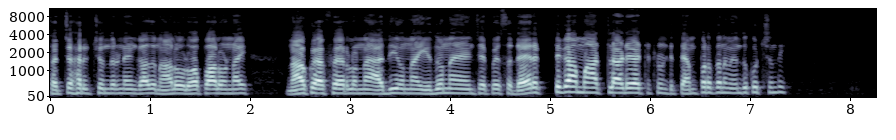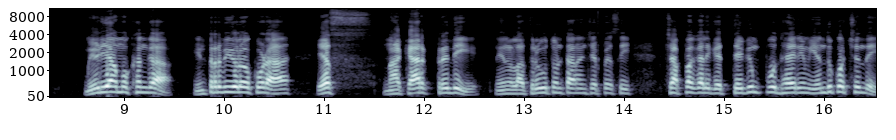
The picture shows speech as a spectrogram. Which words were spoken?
సత్యహరిశ్చంద్రునేం కాదు నాలో లోపాలు ఉన్నాయి నాకు ఎఫ్ఐఆర్లు ఉన్నాయి అది ఉన్నాయి ఇది ఉన్నాయని చెప్పేసి డైరెక్ట్గా మాట్లాడేటటువంటి తెంపరతనం ఎందుకు వచ్చింది? మీడియా ముఖంగా ఇంటర్వ్యూలో కూడా ఎస్ నా క్యారెక్టర్ ఇది నేను ఇలా తిరుగుతుంటానని చెప్పేసి చెప్పగలిగే తెగింపు ధైర్యం ఎందుకు వచ్చింది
